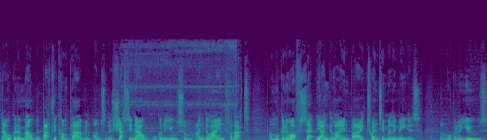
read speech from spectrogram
Now we're going to mount the battery compartment onto the chassis now. We're going to use some angle iron for that and we're going to offset the angle iron by 20 millimeters and we're going to use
